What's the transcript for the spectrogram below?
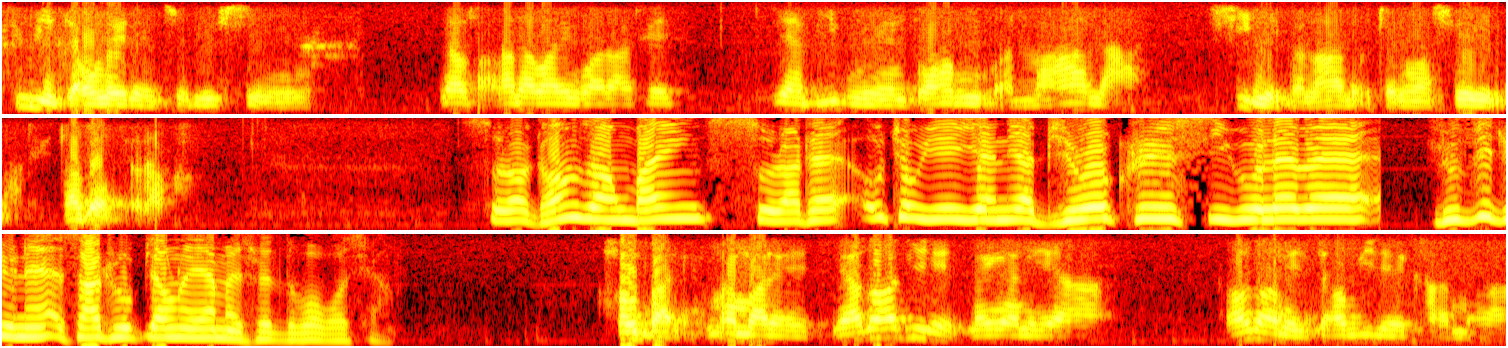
ပြုပြင်ကြောင်းလဲတယ်ဆိုလို့ရှိရင်နောက်အာဏာပိုင်ဝါဒထဲပြန်ပြီးဝင်သွားမှုအလားအလာရှိနေမလားလို့ကျွန်တော်ဆွေးနွေးပါတယ်ဒါတော့ပြောတာပါဆိုတော့ခေါင်းဆောင်ပိုင်းဆိုတာတဲ့အုပ်ချုပ်ရေးရန်ရ bureaucracy ကိုလည်းပဲလူသစ်တွေနဲ့အစားထိုးပြောင်းလဲရမယ်ဆိုတဲ့သဘောပေါ့ဆရာဟုတ်ပါတယ်မှန်ပါတယ်ညသောအဖြစ်နိုင်ငံတွေဟာခေါင်းဆောင်တွေကြောင်းပြီးတဲ့အခါမှာ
